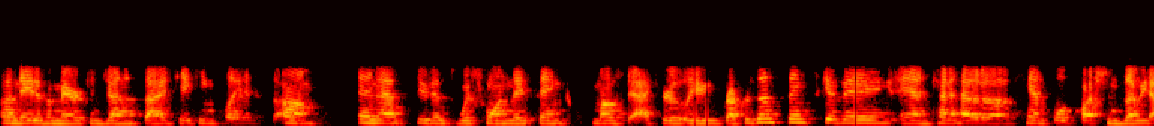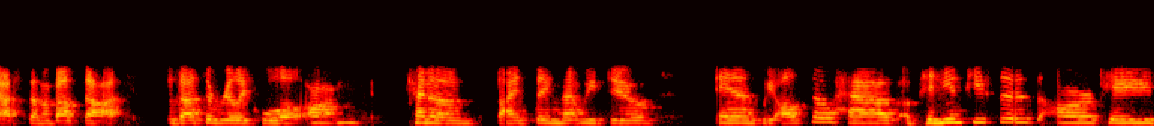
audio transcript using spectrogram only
a Native American genocide taking place. Um, and asked students which one they think most accurately represents Thanksgiving and kind of had a handful of questions that we asked them about that. So that's a really cool um, kind of side thing that we do. And we also have opinion pieces on our page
